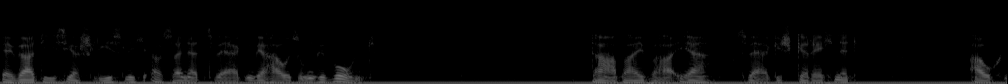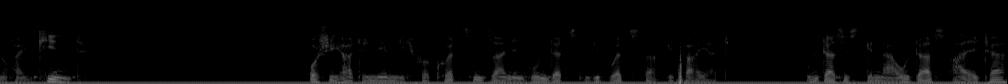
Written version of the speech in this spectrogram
er war dies ja schließlich aus seiner Zwergenbehausung gewohnt. Dabei war er, zwergisch gerechnet, auch noch ein Kind. Oschi hatte nämlich vor kurzem seinen hundertsten Geburtstag gefeiert. Und das ist genau das Alter,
